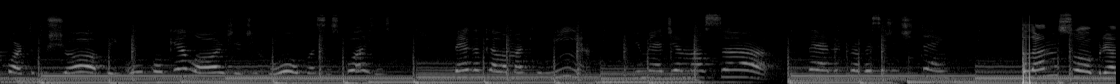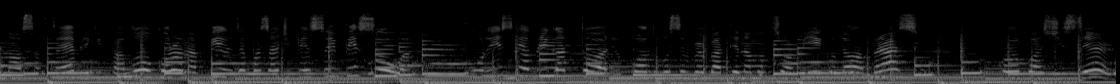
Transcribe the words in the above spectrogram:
porta do shopping ou qualquer loja de roupa, essas coisas, pega aquela maquininha e mede a nossa febre para ver se a gente tem. Falando sobre a nossa febre que falou, o coronavírus é passar de pessoa em pessoa. Por isso que é obrigatório quando você for bater na mão do seu amigo, dar um abraço, como eu posso dizer,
